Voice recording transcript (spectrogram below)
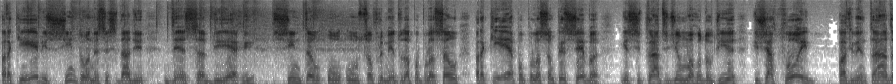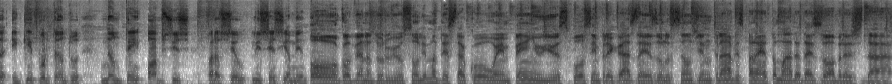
para que eles sintam a necessidade dessa BR, sintam o, o sofrimento da população, para que a população perceba que se trata de uma rodovia que já foi pavimentada e que, portanto, não tem óbices para seu licenciamento. O governador Wilson Lima destacou o empenho e o esforço empregados na resolução de entraves para a retomada das obras da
